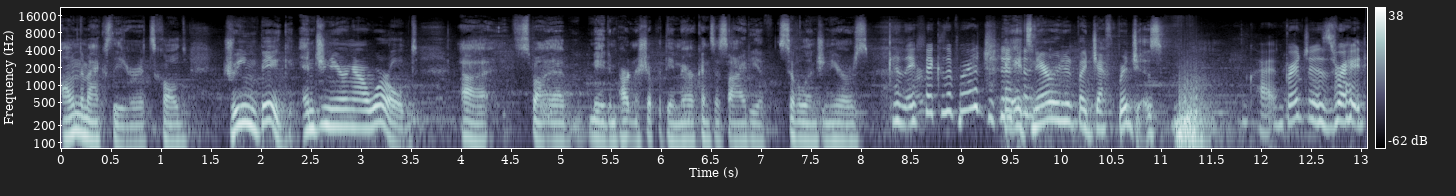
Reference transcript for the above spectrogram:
Omnimax Theater. It's called "Dream Big: Engineering Our World." Uh, uh, made in partnership with the American Society of Civil Engineers. Can they fix the bridge? It's narrated by Jeff Bridges. okay, bridges, right?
